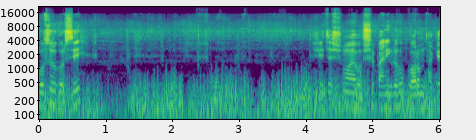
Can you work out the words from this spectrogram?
গোসল করছি। শীতের সময় অবশ্যই পানিগুলো খুব গরম থাকে।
